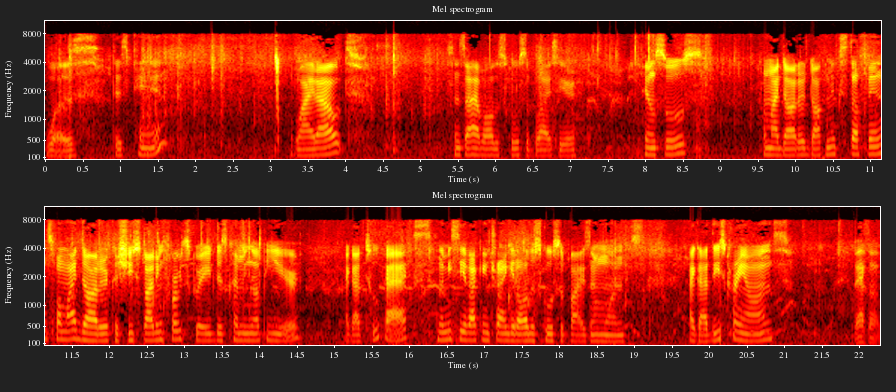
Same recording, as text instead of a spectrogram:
was this pen. White out. Since I have all the school supplies here. Pencils for my daughter. Doc McStuffins for my daughter because she's starting first grade this coming up year. I got two packs. Let me see if I can try and get all the school supplies in once. I got these crayons. Back up.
